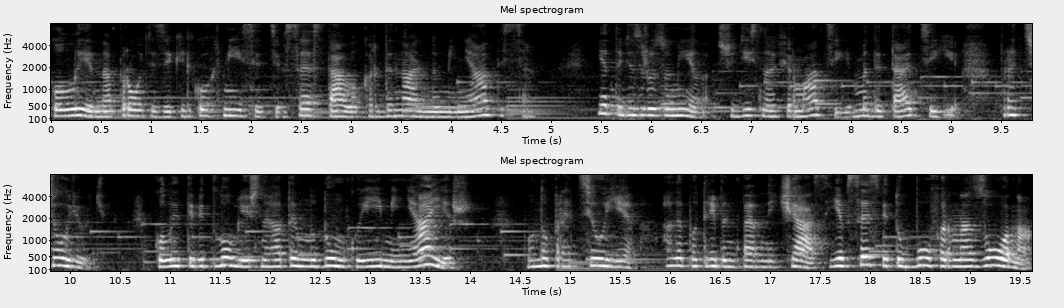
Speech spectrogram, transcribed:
коли на протязі кількох місяців все стало кардинально мінятися, я тоді зрозуміла, що дійсно афірмації, медитації працюють. Коли ти відловлюєш негативну думку і її міняєш, воно працює, але потрібен певний час. Є всесвіту буферна зона.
